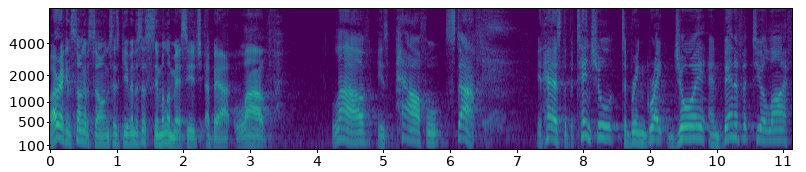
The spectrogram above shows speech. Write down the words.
I reckon Song of Songs has given us a similar message about love. Love is powerful stuff. It has the potential to bring great joy and benefit to your life.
